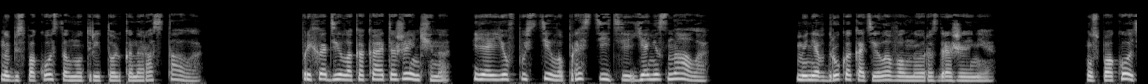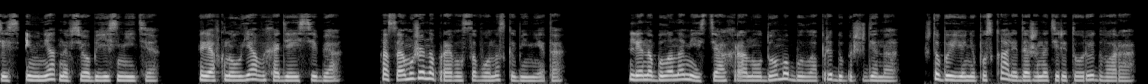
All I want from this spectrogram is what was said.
но беспокойство внутри только нарастало. Приходила какая-то женщина, я ее впустила, простите, я не знала. Меня вдруг окатило волной раздражения. «Успокойтесь и внятно все объясните», — рявкнул я, выходя из себя, а сам уже направился вон из кабинета. Лена была на месте, а охрана у дома была предупреждена, чтобы ее не пускали даже на территорию двора.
